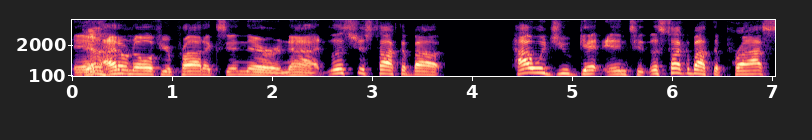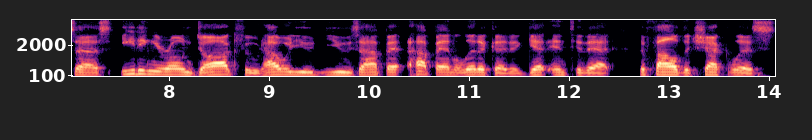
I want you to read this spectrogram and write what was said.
And yeah. I don't know if your product's in there or not. Let's just talk about how would you get into let's talk about the process eating your own dog food. How would you use Op, Op Analytica to get into that to follow the checklist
